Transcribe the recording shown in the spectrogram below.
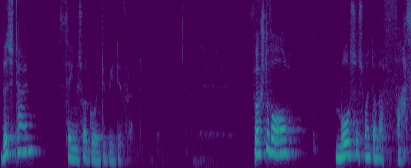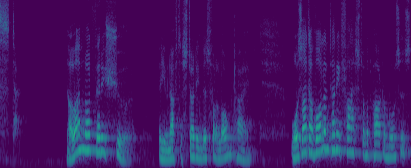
This time, things were going to be different. First of all, Moses went on a fast. Now, I'm not very sure, even after studying this for a long time, was that a voluntary fast on the part of Moses,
